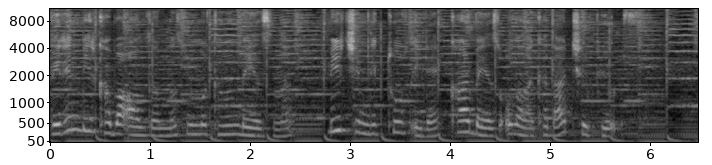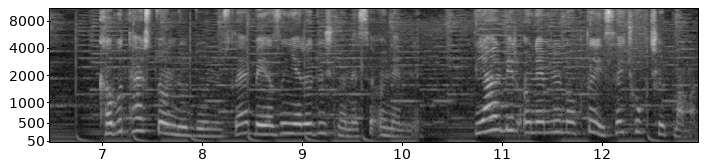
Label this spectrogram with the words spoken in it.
Derin bir kaba aldığımız yumurtanın beyazını bir çimdik tuz ile kar beyazı olana kadar çırpıyoruz. Kabı ters döndürdüğünüzde beyazın yere düşmemesi önemli. Diğer bir önemli nokta ise çok çırpmamak.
